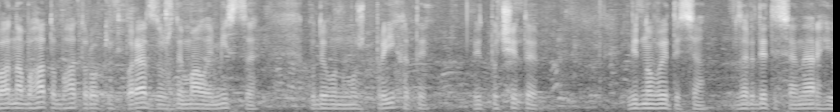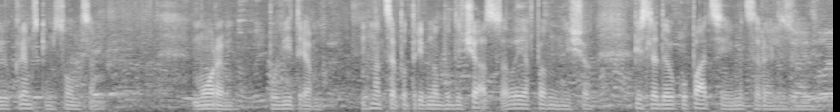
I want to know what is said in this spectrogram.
на багато-багато років вперед завжди мали місце, куди вони можуть приїхати, відпочити, відновитися, зарядитися енергією, кримським сонцем, морем, повітрям. На це потрібно буде час, але я впевнений, що після деокупації ми це реалізуємо.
